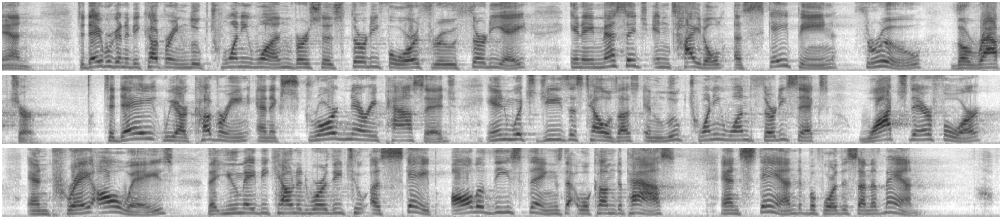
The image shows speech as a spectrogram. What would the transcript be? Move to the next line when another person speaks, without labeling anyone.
And today we're going to be covering Luke 21, verses 34 through 38, in a message entitled Escaping Through the Rapture. Today we are covering an extraordinary passage in which Jesus tells us in Luke 21 36, Watch therefore and pray always that you may be counted worthy to escape all of these things that will come to pass and stand before the Son of Man.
